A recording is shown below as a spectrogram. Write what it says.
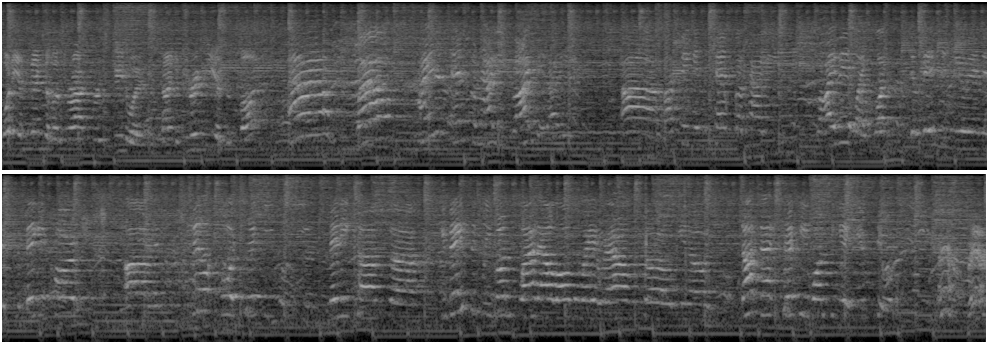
What do you think of this Rockford Speedway? Is it kind of tricky? Is it fun? Uh, well, kind of depends on how you drive it. I mean, um, I think it depends on how you drive it, like what division you're in. It's the biggest cars. Mini. Uh, you basically run flat out all the way around, so, you know, not that tricky once you get used to it. Man, man,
